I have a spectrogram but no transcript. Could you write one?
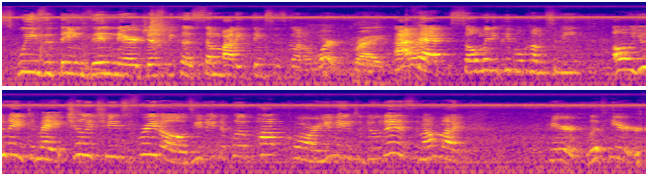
squeezing things in there just because somebody thinks it's going to work. Right. I've right. had so many people come to me, oh, you need to make chili cheese Fritos, you need to put popcorn, you need to do this. And I'm like, here, look here.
